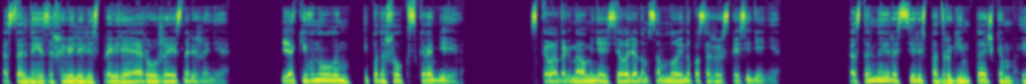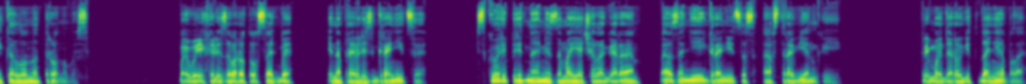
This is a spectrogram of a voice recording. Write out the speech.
Остальные зашевелились, проверяя оружие и снаряжение. Я кивнул им и подошел к Скоробею. Скала догнал меня и сел рядом со мной на пассажирское сиденье. Остальные расселись по другим тачкам, и колонна тронулась. Мы выехали за ворота усадьбы и направились к границе. Вскоре перед нами замаячила гора, а за ней граница с Австро-Венгрией. Прямой дороги туда не было,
